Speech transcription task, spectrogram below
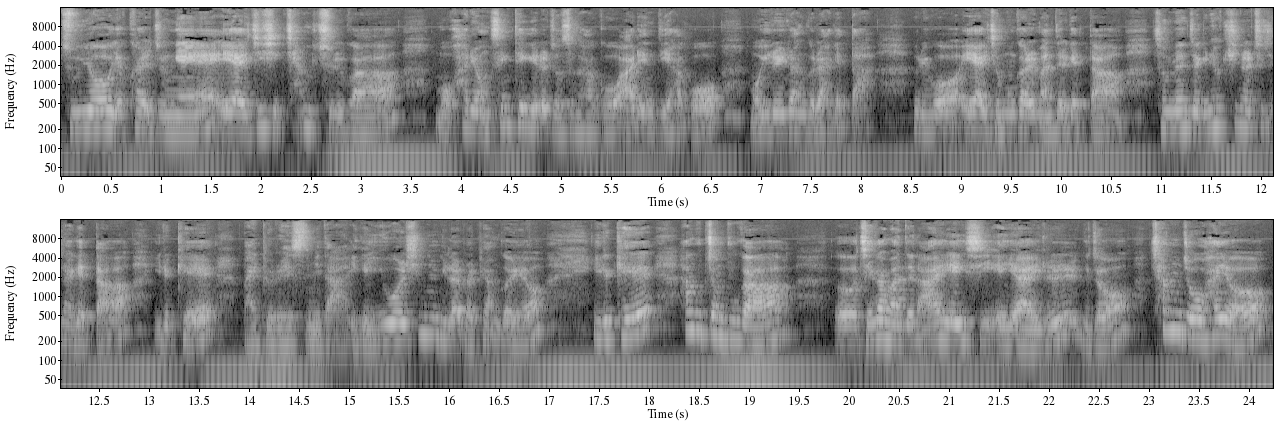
주요 역할 중에 AI 지식 창출과 뭐 활용 생태계를 조성하고 R&D하고 뭐 이러이러한 거를 하겠다. 그리고 AI 전문가를 만들겠다. 전면적인 혁신을 추진하겠다. 이렇게 발표를 했습니다. 이게 6월 16일 날 발표한 거예요. 이렇게 한국 정부가 어 제가 만든 IAC AI를 그죠 참조하여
